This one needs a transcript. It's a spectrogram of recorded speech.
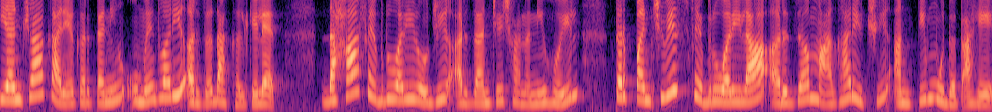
यांच्या कार्यकर्त्यांनी उमेदवारी अर्ज दाखल केलेत. दहा फेब्रुवारी रोजी अर्जांची छाननी होईल तर पंचवीस फेब्रुवारीला अर्ज माघारीची अंतिम मुदत आहे.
